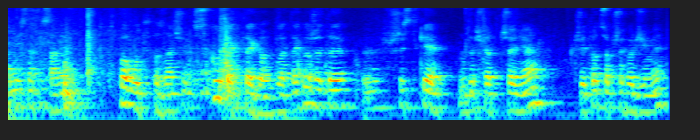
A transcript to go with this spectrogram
Tam jest napisany powód, to znaczy skutek tego, dlatego że te wszystkie doświadczenia, czy to, co przechodzimy,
